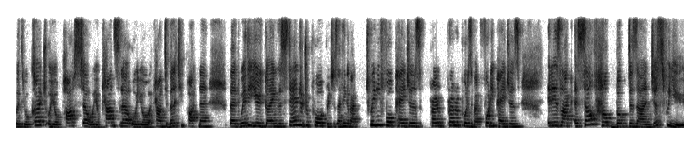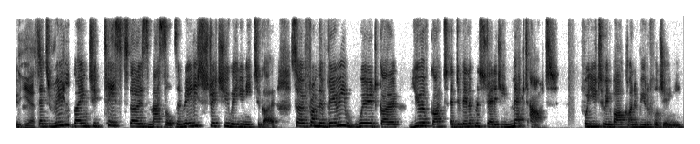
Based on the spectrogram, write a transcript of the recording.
with your coach or your pastor or your counselor or your accountability partner. But whether you're going the standard report, which is I think about 24 pages, pro, pro report is about 40 pages it is like a self-help book designed just for you yes. that's really going to test those muscles and really stretch you where you need to go so from the very word go you have got a development strategy mapped out for you to embark on a beautiful journey.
